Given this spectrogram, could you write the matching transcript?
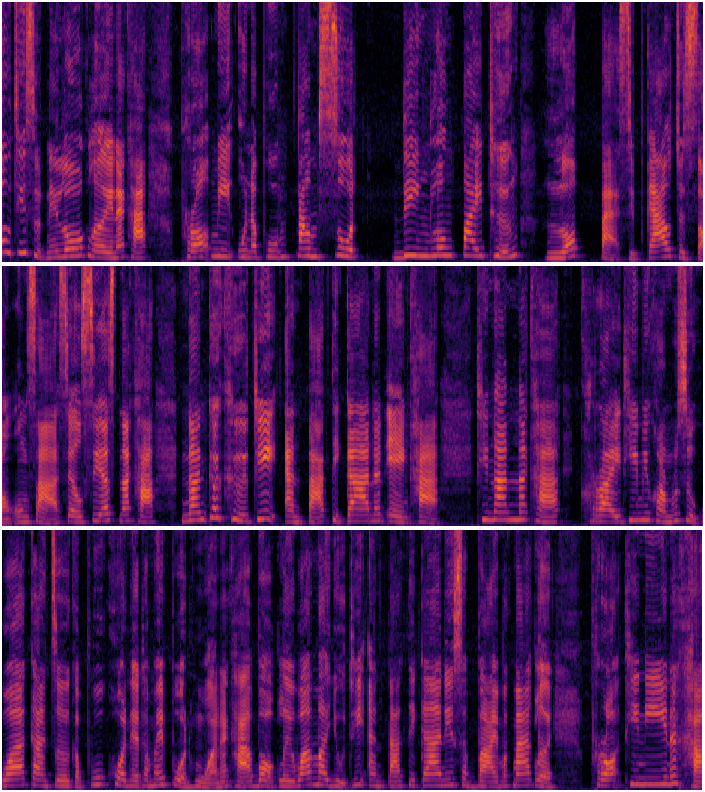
วที่สุดในโลกเลยนะคะ เพราะมีอุณหภูมิต่ำสุดดิ่งลงไปถึงลบ 89.2 องศาเซลเซียสนะคะ นั่นก็คือที่แอนตาร์กติกานั่นเองค่ะ ที่นั่นนะคะ ใครที่มีความรู้สึกว่าการเจอกับผู้คนเนี่ยทำให้ปวดหัวนะคะ บอกเลยว่ามาอยู่ที่แอนตาร์กติกานี่สบายมากๆเลย เพราะที่นี่นะคะ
